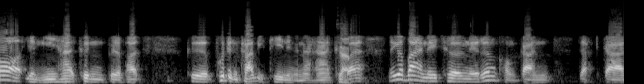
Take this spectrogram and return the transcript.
็อย่างนี้ฮะคุณพิรพัฒน์คือพูดถึงทรัมป์อีกทีหนึ่งนะฮะคคืรัอบว่านโยบายในเชิงในเรื่องของการ จัดการ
